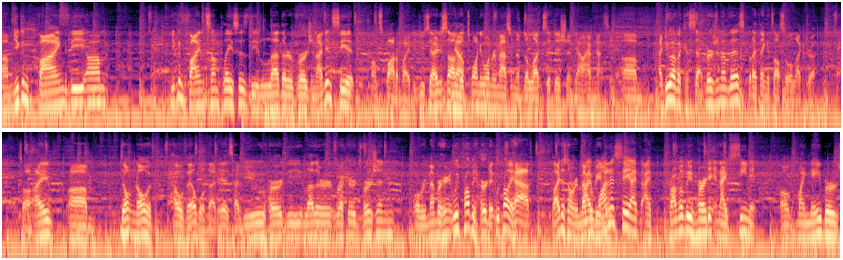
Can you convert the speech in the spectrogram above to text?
Um, you can find the, um, you can find some places the leather version. I didn't see it on Spotify. Did you see? I just saw No. the 21 remastered and the deluxe edition. No, I have not seen it. Um, I do have a cassette version of this, but I think it's also Elektra. So I um, don't know if how available that is. Have you heard the Leather Records version, or remember hearing it? We've probably heard it. We probably have, but I just don't remember. I being want to say I've, I've probably heard it and I've seen it. Oh, my neighbors,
